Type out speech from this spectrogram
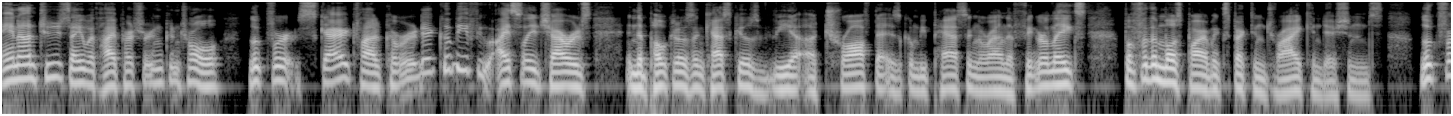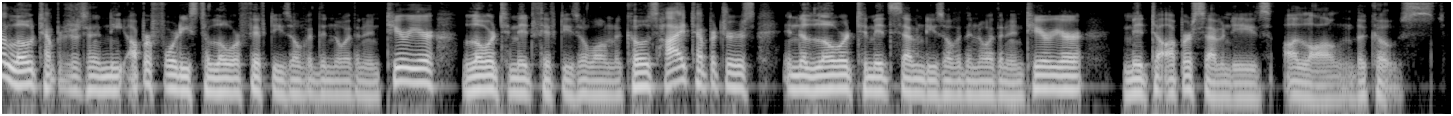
And on Tuesday, with high pressure in control, look for scattered cloud cover. There could be a few isolated showers in the Poconos and Catskills via a trough that is going to be passing around the Finger Lakes. But for the most part, I'm expecting dry conditions. Look for low temperatures in the upper 40s to lower 50s over the northern interior, lower to mid 50s along the coast, high temperatures in the lower to mid 70s over the northern interior, mid to upper 70s along the coast.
